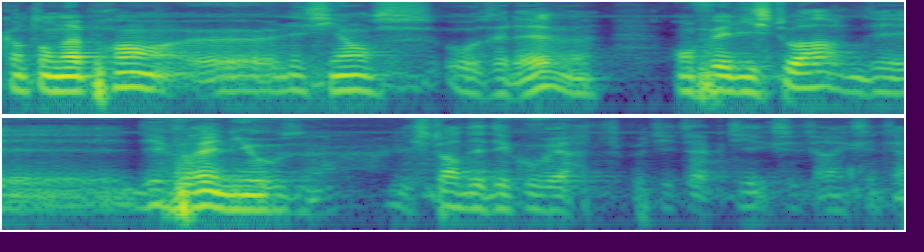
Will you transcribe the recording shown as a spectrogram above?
quand on apprend les sciences aux élèves, on fait l'histoire des vraies news, l'histoire des découvertes, petit à petit, etc. etc.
